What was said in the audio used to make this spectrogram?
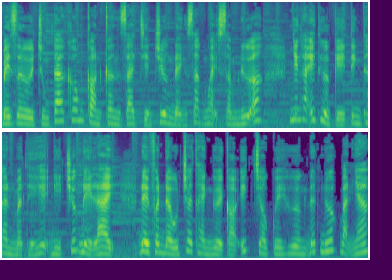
Bây giờ chúng ta không còn cần ra chiến trường đánh giặc ngoại xâm nữa, nhưng hãy thừa kế tinh thần mà thế hệ đi trước để lại, để phấn đấu trở thành người có ích cho quê hương đất nước bạn nhé.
